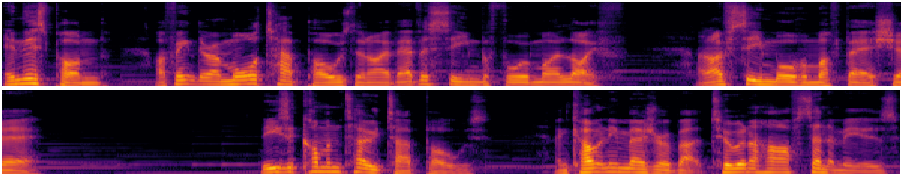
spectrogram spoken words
In this pond, I think there are more tadpoles than I have ever seen before in my life, and I've seen more than my fair share. These are common toad tadpoles, and currently measure about 2.5 centimetres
